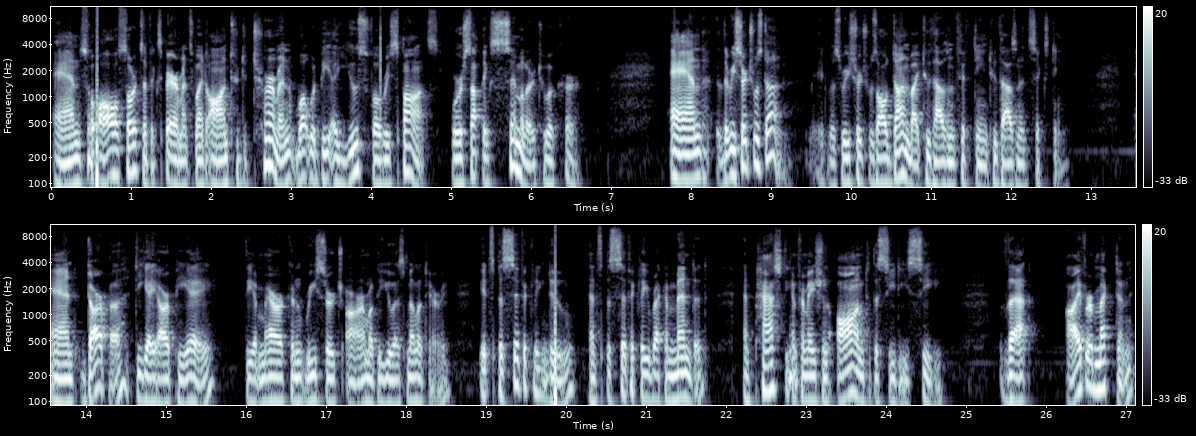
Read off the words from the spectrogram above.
And so all sorts of experiments went on to determine what would be a useful response were something similar to occur. And the research was done. It was research was all done by 2015, 2016. And DARPA, D-A-R-P-A, the American research arm of the US military, it specifically knew and specifically recommended and passed the information on to the CDC that ivermectin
